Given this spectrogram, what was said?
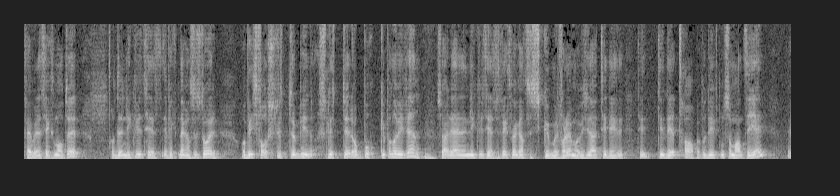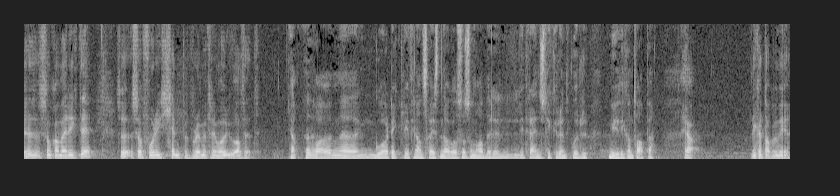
fem, eller seks måneder. Og den likviditetseffekten er ganske stor. Og hvis folk slutter å, begynne, slutter å booke på Norwegian, så er det en likviditetseffekt som er ganske skummel for dem. Og hvis de da i tillegg til, til det taper på driften, som han sier, som kan være riktig, så, så får de kjempeproblemer fremover uansett. Ja, Det var jo en eh, god artikkel i Finansavisen i dag også som hadde litt regnestykker rundt hvor mye de kan tape. Ja. De kan tape mye.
